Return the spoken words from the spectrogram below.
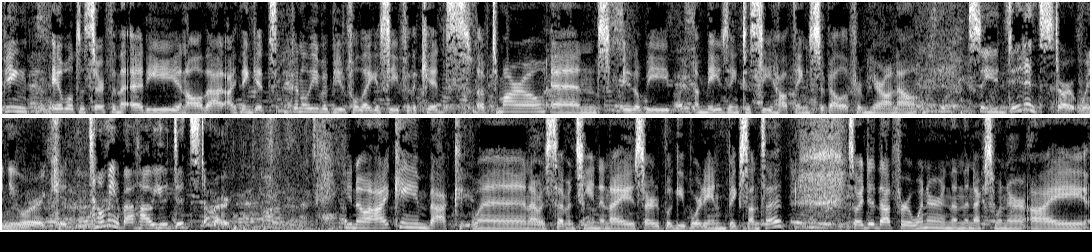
being able to surf in the Eddie and all that, I think it's going to leave a beautiful legacy for the kids of tomorrow, and it'll be amazing to see how things develop from here on out. So you didn't start when you were a kid. Tell me about how you did start. You know, I came back when I was 17 and I started boogie boarding Big Sunset. So I did that for a winter, and then the next winter I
